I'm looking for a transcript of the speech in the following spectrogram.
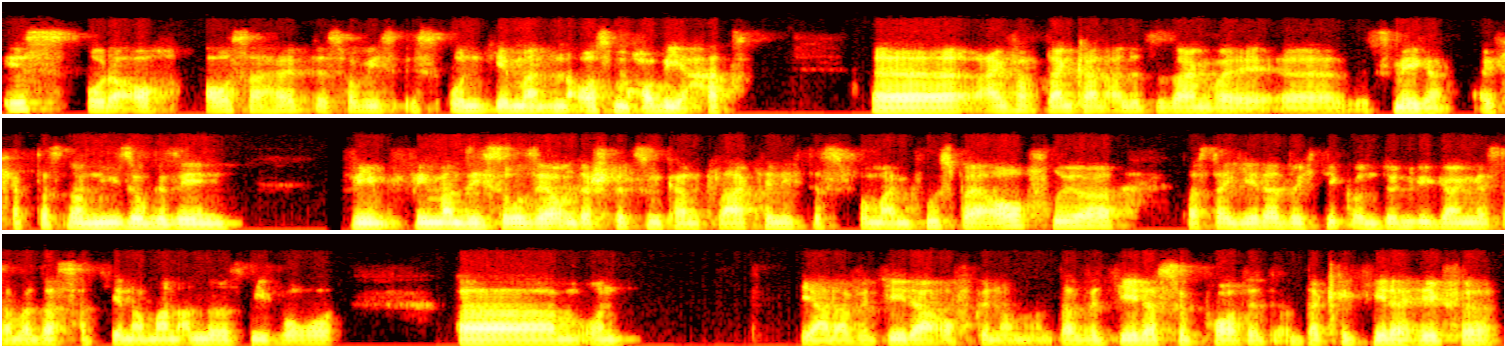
ist oder auch außerhalb des Hobbys ist und jemanden aus dem Hobby hat. Äh, einfach Danke an alle zu sagen, weil äh, ist mega. Ich habe das noch nie so gesehen, wie, wie man sich so sehr unterstützen kann. Klar kenne ich das von meinem Fußball auch früher, dass da jeder durch dick und dünn gegangen ist, aber das hat hier nochmal ein anderes Niveau. Ähm, und ja, da wird jeder aufgenommen und da wird jeder supported und da kriegt jeder Hilfe.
